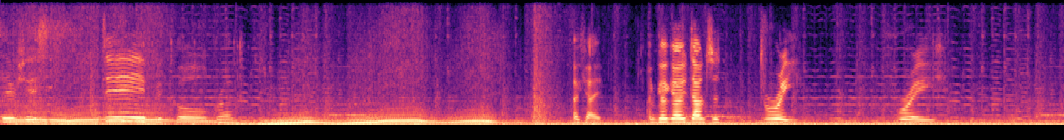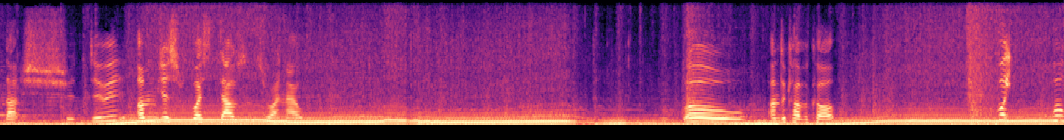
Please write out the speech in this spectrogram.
Seriously, this is difficult, bro. Okay, I'm gonna go down to three. Three. That should do it. I'm just wasting thousands right now. Undercover cop. Wait, whoa,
